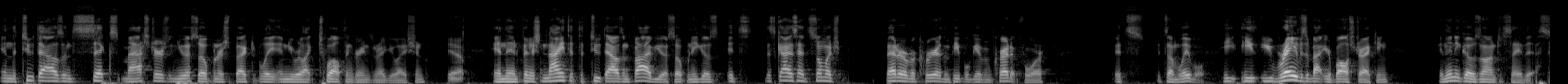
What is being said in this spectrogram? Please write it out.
in the 2006 Masters and U.S. Open respectively, and you were like 12th in greens and regulation. Yeah. And then finished ninth at the 2005 U.S. Open. He goes, "It's this guy's had so much better of a career than people give him credit for. It's it's unbelievable. He he, he raves about your ball striking, and then he goes on to say this.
